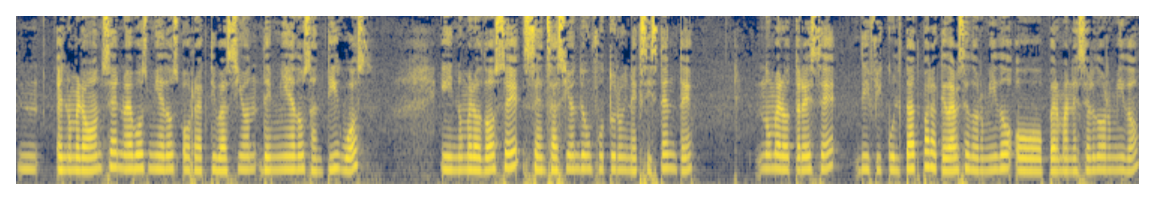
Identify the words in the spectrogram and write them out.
El número 11, nuevos miedos o reactivación de miedos antiguos. Y número 12, sensación de un futuro inexistente. Número 13, dificultad para quedarse dormido o permanecer dormido.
